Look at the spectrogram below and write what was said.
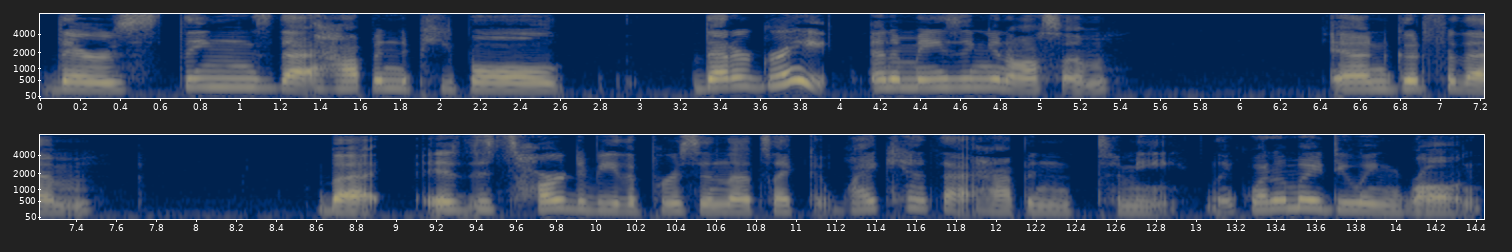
there's things that happen to people that are great and amazing and awesome and good for them. But it, it's hard to be the person that's like, why can't that happen to me? Like, what am I doing wrong?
